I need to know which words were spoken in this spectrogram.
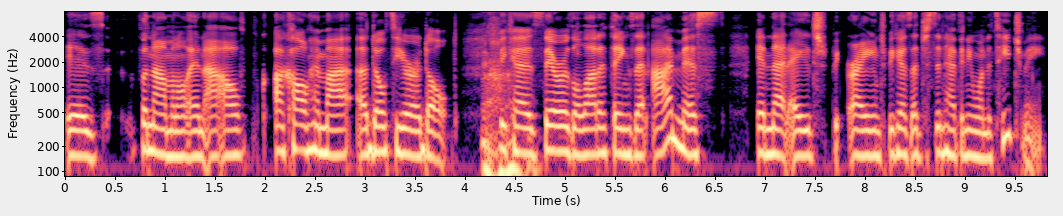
is phenomenal, and I'll I call him my adultier adult because there was a lot of things that I missed in that age range because I just didn't have anyone to teach me.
